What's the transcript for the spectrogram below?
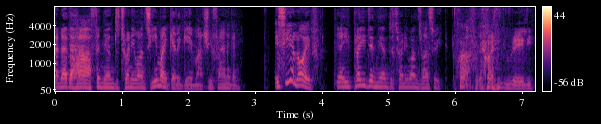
another half in the under 21, so he might get a game actually. Flanagan. Is he alive? Yeah, he played in the under 21s last week. really?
